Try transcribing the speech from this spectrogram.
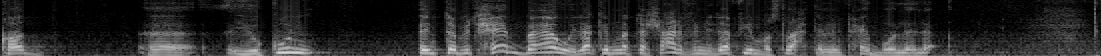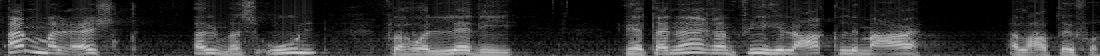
قد آه، يكون أنت بتحب قوي لكن ما أنتش عارف إن ده في مصلحة اللي بتحبه ولا لأ. أما العشق المسؤول فهو الذي يتناغم فيه العقل مع العاطفة.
